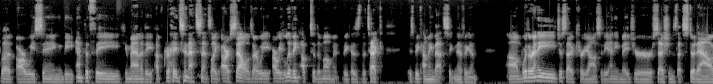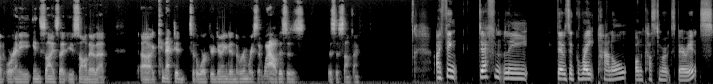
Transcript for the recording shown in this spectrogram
but are we seeing the empathy, humanity upgrades in that sense? Like ourselves, are we, are we living up to the moment? Because the tech is becoming that significant. Um, were there any, just out of curiosity, any major sessions that stood out, or any insights that you saw there that uh, connected to the work you're doing in the room, where you said, "Wow, this is this is something"? I think definitely there was a great panel on customer experience,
